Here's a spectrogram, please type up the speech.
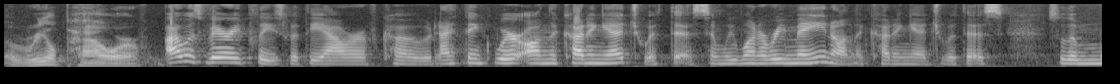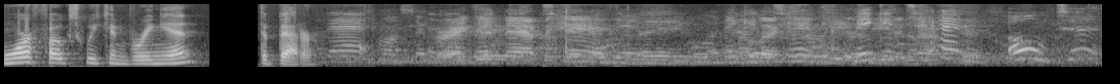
a real power. I was very pleased with the Hour of Code. I think we're on the cutting edge with this, and we want to remain on the cutting edge with this. So the more folks we can bring in, the better. Very good nap. Make it 10. Make it 10. Oh, 10.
